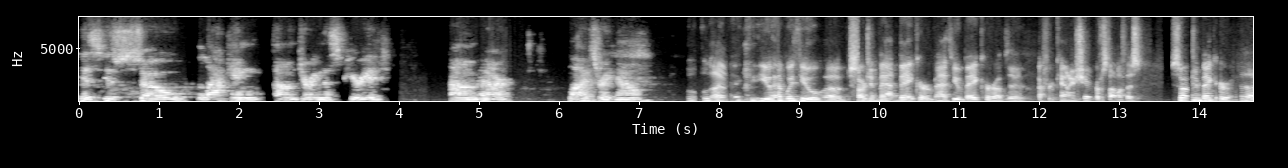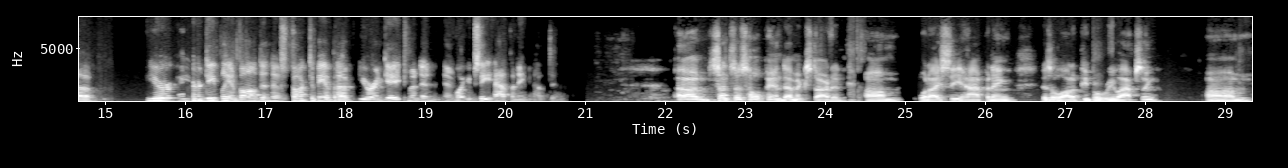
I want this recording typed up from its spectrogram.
is is so lacking um, during this period um, in our lives right now. Uh, you have with you uh, Sergeant Matt Baker, Matthew Baker of the Oxford County Sheriff's Office. Sergeant Baker, uh, you're you're deeply involved in this. Talk to me about your engagement and, and what you see happening out there. Um, since this whole pandemic started, um, what I see happening is a lot of people relapsing. Um,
